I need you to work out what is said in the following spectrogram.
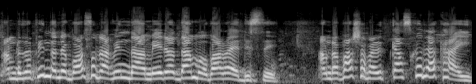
আমরা যে পিন্ধনে বর্ষটা পিন্দাম এটার দামও বাড়াই দিছে। আমরা বাসা বাড়িতে কাজ করে খাই।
